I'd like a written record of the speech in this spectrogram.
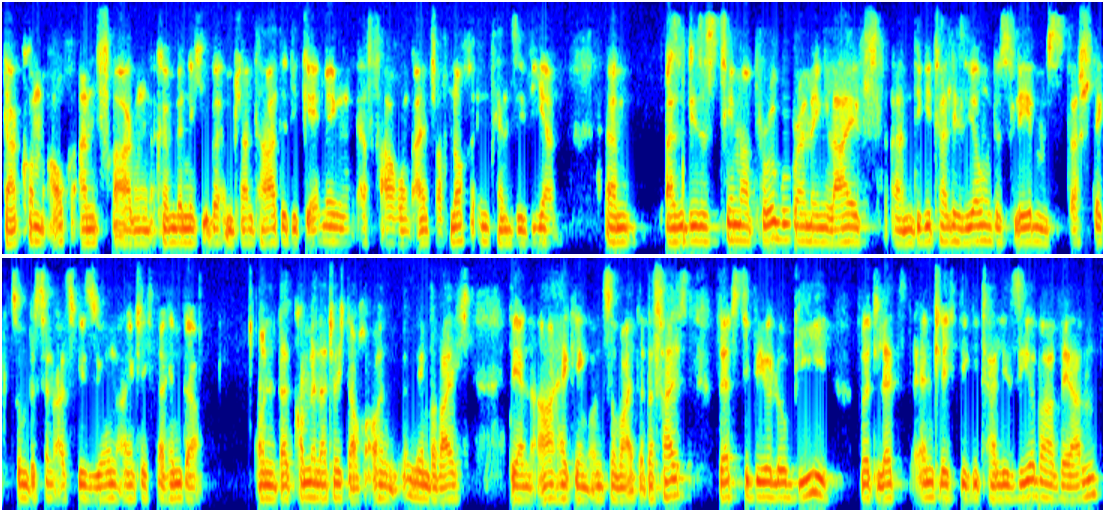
da kommen auch Anfragen, können wir nicht über Implantate die Gaming-Erfahrung einfach noch intensivieren. Ähm, also dieses Thema Programming Live, ähm, Digitalisierung des Lebens, das steckt so ein bisschen als Vision eigentlich dahinter. Und da kommen wir natürlich auch in, in den Bereich DNA-Hacking und so weiter. Das heißt, selbst die Biologie wird letztendlich digitalisierbar werden.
